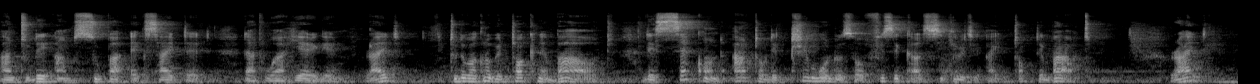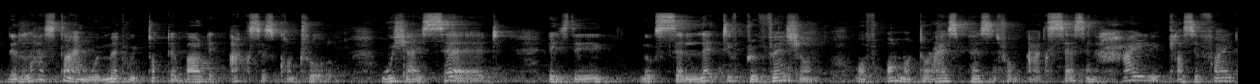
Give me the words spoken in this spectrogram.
and today I'm super excited that we're here again. Right? Today, we're going to be talking about the second out of the three models of physical security I talked about, right? The last time we met, we talked about the access control, which I said is the you know, selective prevention of unauthorized persons from accessing highly classified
